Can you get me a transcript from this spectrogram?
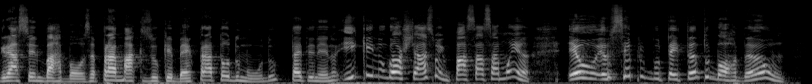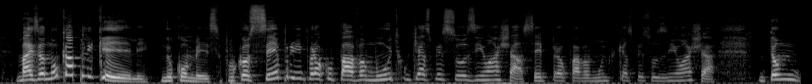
Graciano Barbosa, pra Max Zuckerberg, pra todo mundo, tá entendendo? E quem não gostasse, mano, passasse amanhã. Eu, eu sempre botei tanto bordão, mas eu nunca apliquei ele no começo, porque eu sempre me preocupava muito com o que as pessoas iam achar, sempre preocupava muito com o que as pessoas iam achar. Então,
